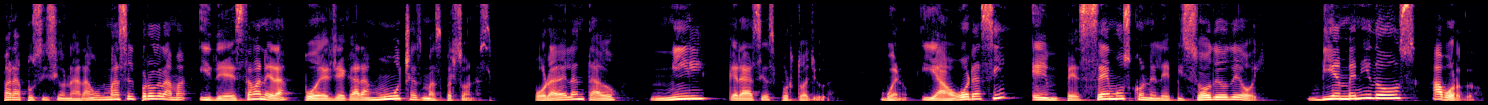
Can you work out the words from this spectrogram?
para posicionar aún más el programa y de esta manera poder llegar a muchas más personas. Por adelantado, mil gracias por tu ayuda. Bueno, y ahora sí, empecemos con el episodio de hoy. Bienvenidos a bordo.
